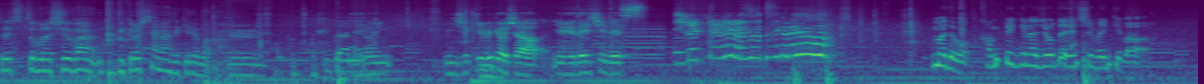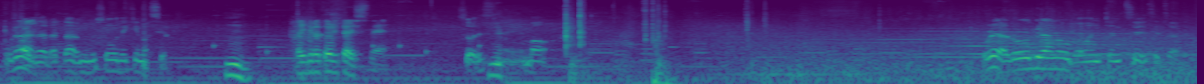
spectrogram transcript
でちょっとこれ終盤びっくりしたいなできればうん。だね。ヒロイン、20キル強者、余裕で1位です。20キルさせてくれよまあでも、完璧な状態で終盤行けば、俺らなら多分無双できますよ。うんハイグラ取りたいですね。そうですね。まあ。俺らローグラの方がワンチャン強い説ある。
